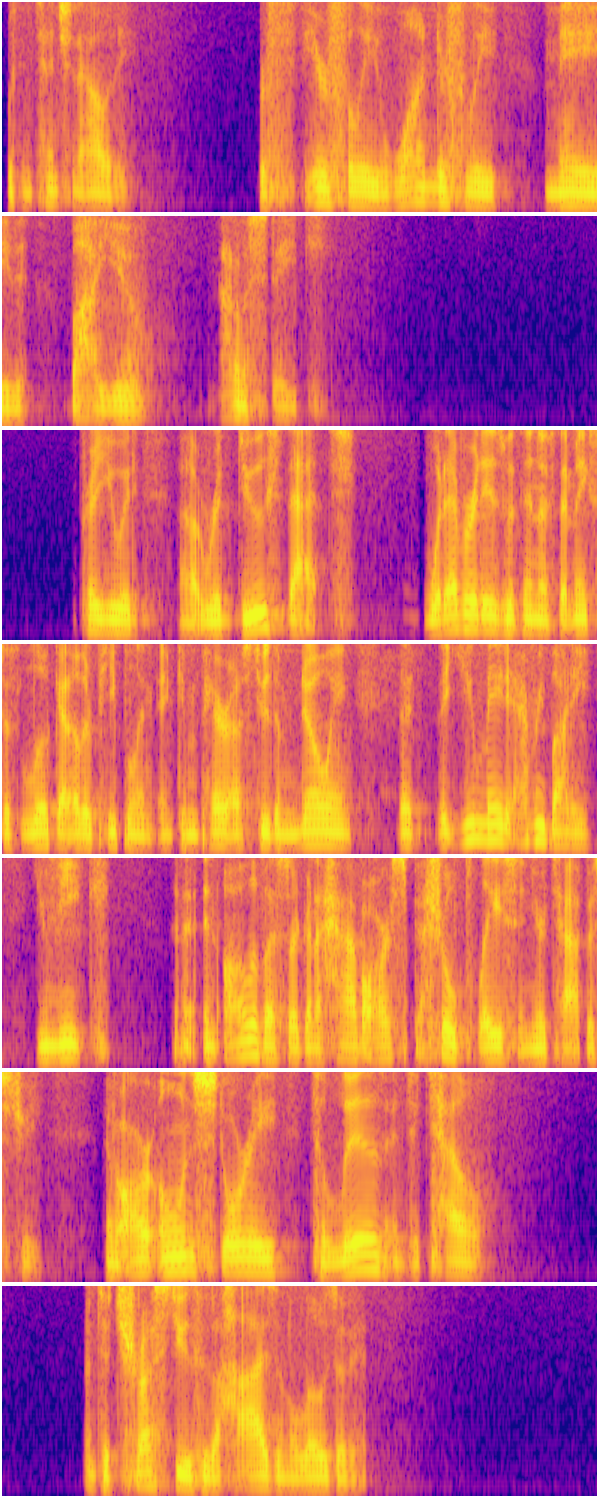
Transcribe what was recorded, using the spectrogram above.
with intentionality. We're fearfully, wonderfully made by you, not a mistake. I pray you would uh, reduce that, whatever it is within us that makes us look at other people and, and compare us to them, knowing that, that you made everybody unique. And, and all of us are going to have our special place in your tapestry have our own story to live and to tell, and to trust you through the highs and the lows of it.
